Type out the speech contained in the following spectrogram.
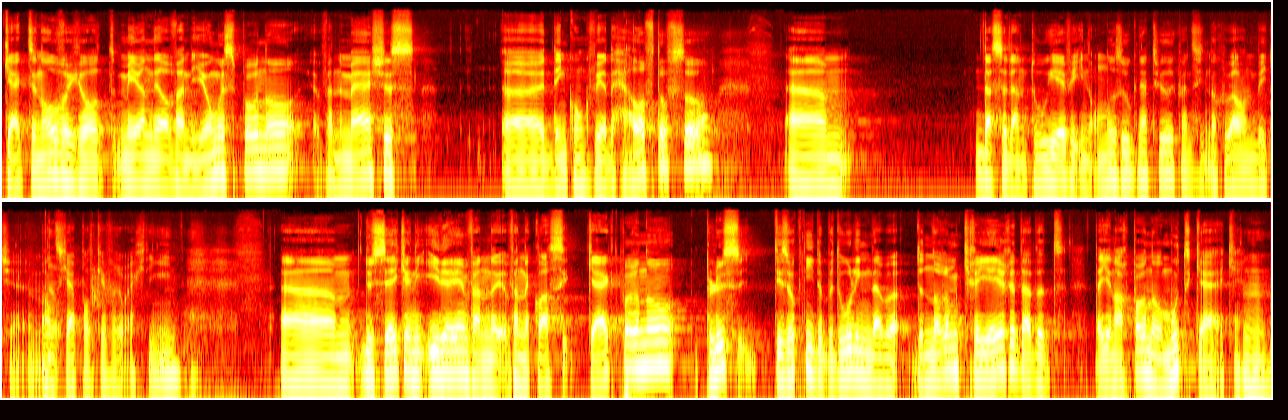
kijkt een overgroot merendeel van de jongens porno. Van de meisjes, uh, denk ongeveer de helft of zo. Um, dat ze dan toegeven in onderzoek natuurlijk, want er zit nog wel een beetje een maatschappelijke verwachting in. Um, dus zeker niet iedereen van de, van de klas kijkt porno. Plus, het is ook niet de bedoeling dat we de norm creëren dat, het, dat je naar porno moet kijken. Hmm.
